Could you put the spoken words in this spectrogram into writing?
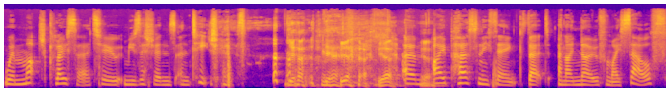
we're much closer to musicians and teachers. Yeah, Yeah. yeah, yeah. Um, yeah. I personally think that, and I know for myself,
